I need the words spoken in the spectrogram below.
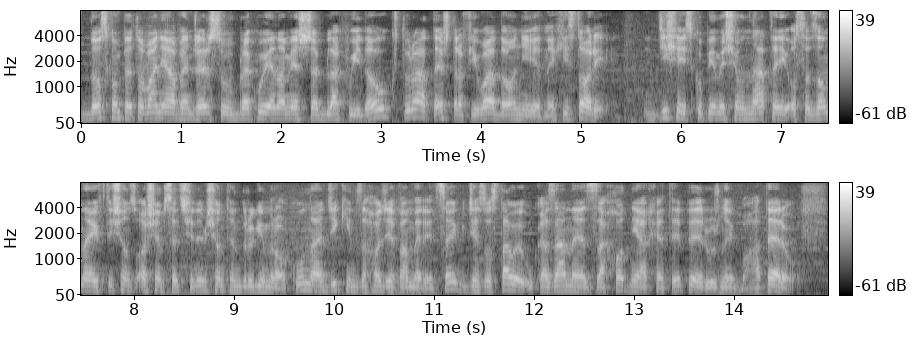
Do skompletowania Avengersów brakuje nam jeszcze Black Widow, która też trafiła do niejednej historii. Dzisiaj skupimy się na tej osadzonej w 1872 roku na Dzikim Zachodzie w Ameryce, gdzie zostały ukazane zachodnie archetypy różnych bohaterów.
